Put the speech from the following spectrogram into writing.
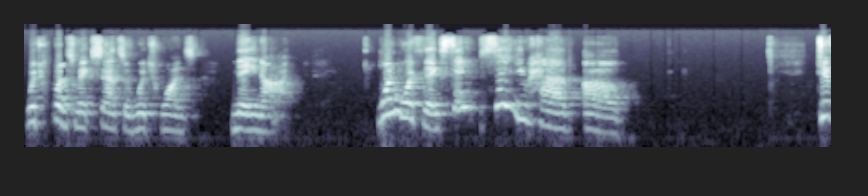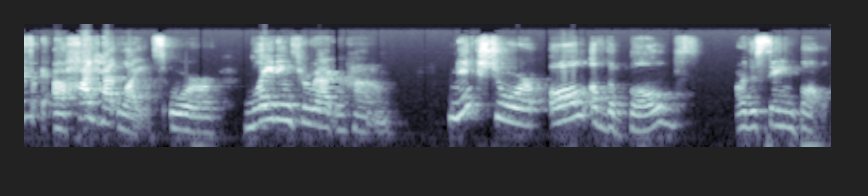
which ones make sense and which ones may not. One more thing, say say you have uh, different uh, hi hat lights or lighting throughout your home. Make sure all of the bulbs are the same bulb.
